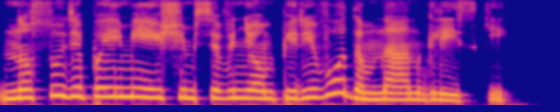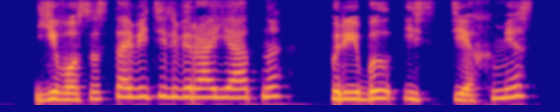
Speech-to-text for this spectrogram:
но, судя по имеющимся в нем переводам на английский, его составитель, вероятно, прибыл из тех мест,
